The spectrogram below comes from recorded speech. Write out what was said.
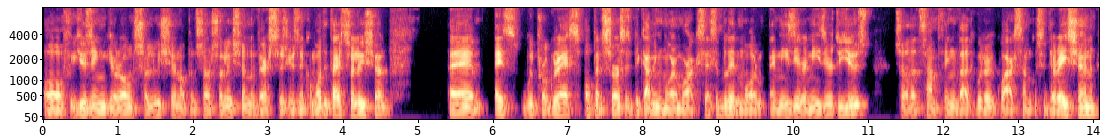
of using your own solution, open source solution, versus using commoditized solution. Um, as we progress, open source is becoming more and more accessible and more and easier and easier to use. So that's something that will require some consideration.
